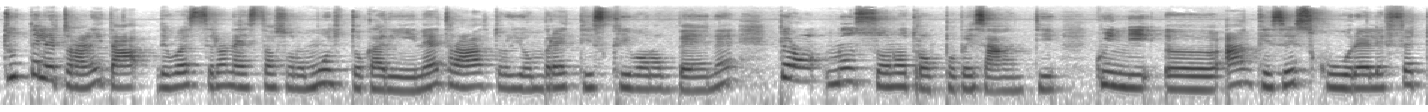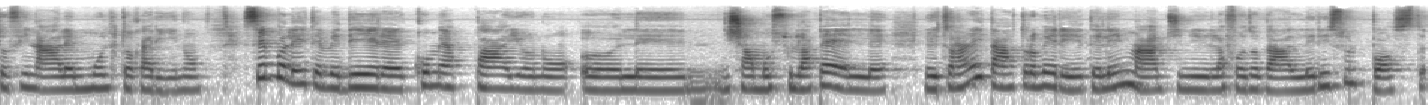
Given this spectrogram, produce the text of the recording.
tutte le tonalità, devo essere onesta, sono molto carine, tra l'altro gli ombretti scrivono bene, però non sono troppo pesanti, quindi uh, anche se scure l'effetto finale è molto carino. Se volete vedere come appaiono uh, le, diciamo sulla pelle le tonalità, troverete le immagini nella fotogallery sul post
